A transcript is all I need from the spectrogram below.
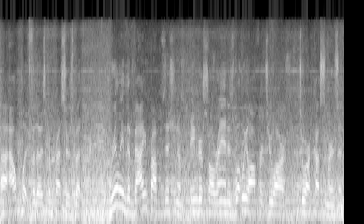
uh, output for those compressors. But really the value proposition of Ingersoll Rand is what we offer to our, to our customers. And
